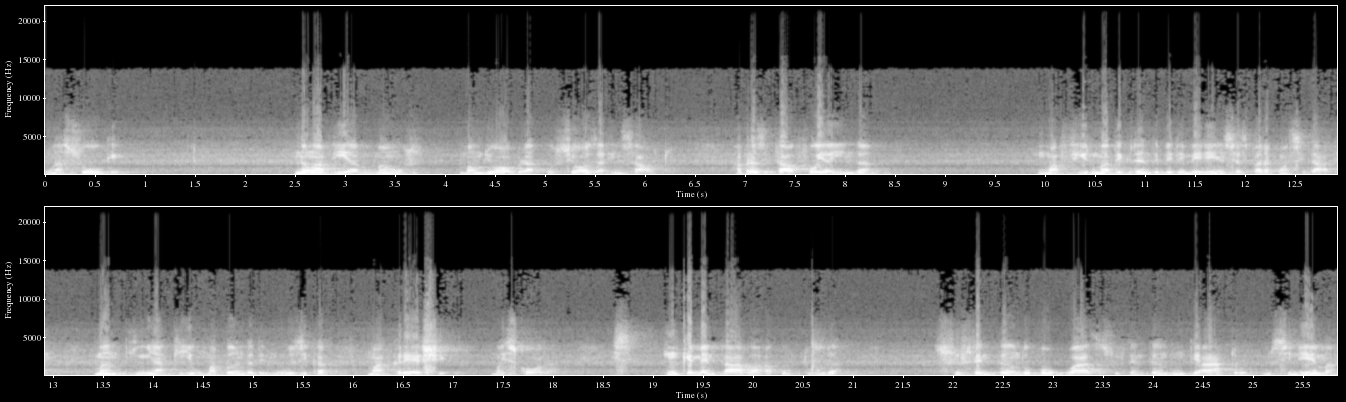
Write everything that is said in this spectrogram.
um açougue. Não havia mãos, mão de obra ociosa em Salto. A Brasital foi ainda uma firma de grandes benemerências para com a cidade mantinha aqui uma banda de música, uma creche, uma escola. Incrementava a cultura, sustentando ou quase sustentando um teatro, um cinema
